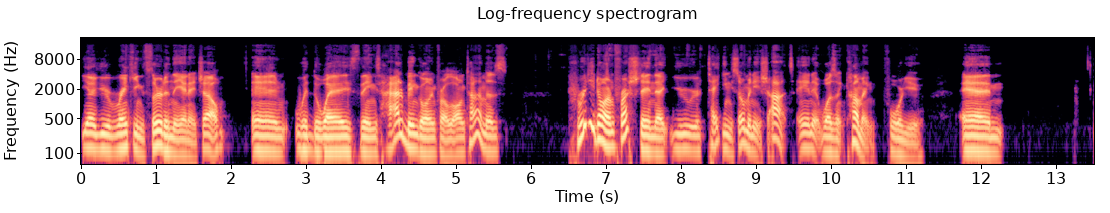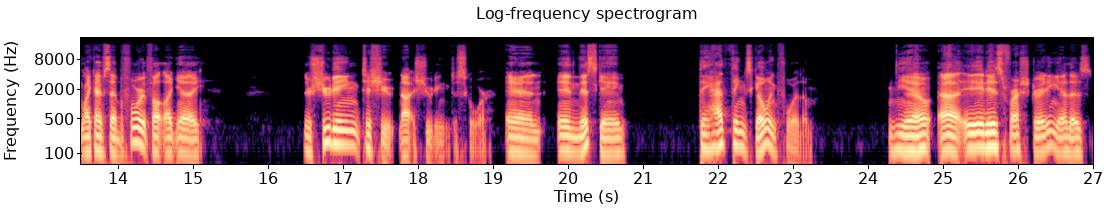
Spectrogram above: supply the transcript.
you know, you're ranking third in the NHL. And with the way things had been going for a long time, is pretty darn frustrating that you were taking so many shots and it wasn't coming for you. And like I've said before, it felt like you know they, they're shooting to shoot, not shooting to score. And in this game, they had things going for them. You know, uh, it is frustrating. Yeah, those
